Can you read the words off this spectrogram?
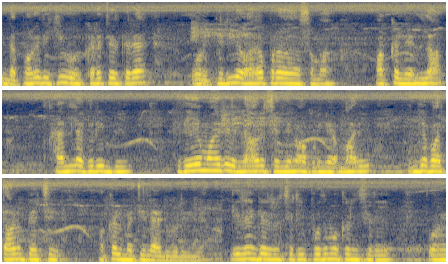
இந்த பகுதிக்கு ஒரு கிடைத்திருக்கிற ஒரு பெரிய வரப்பிரதேசமாக மக்கள் எல்லாம் நல்ல விரும்பி இதே மாதிரி எல்லாரும் செய்யணும் அப்படிங்கிற மாதிரி எங்கே பார்த்தாலும் பேச்சு மக்கள் மத்தியில் அடிபடுதுங்க இளைஞர்களும் சரி பொதுமக்களும் சரி ஒரு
